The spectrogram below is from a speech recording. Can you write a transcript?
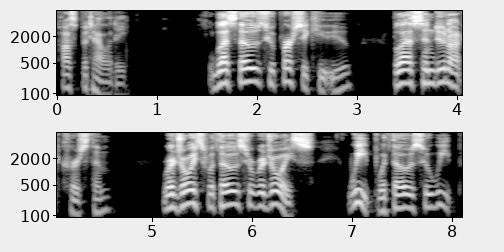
hospitality. Bless those who persecute you. Bless and do not curse them. Rejoice with those who rejoice. Weep with those who weep.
